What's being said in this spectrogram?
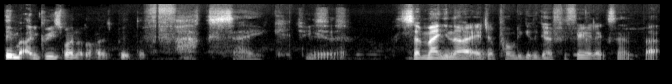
Him and Griezmann are the highest paid. Though. Fuck's sake. Jesus. So Man United are probably going to go for Felix then. But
